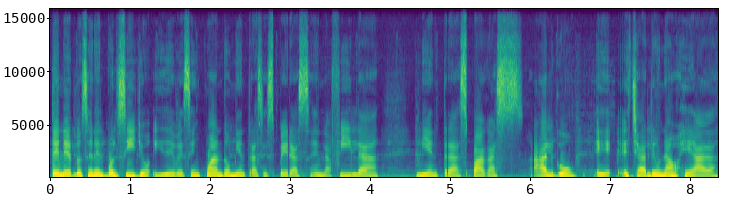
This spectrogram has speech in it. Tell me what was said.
tenerlos en el bolsillo y de vez en cuando mientras esperas en la fila, mientras pagas algo, eh, echarle una ojeada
